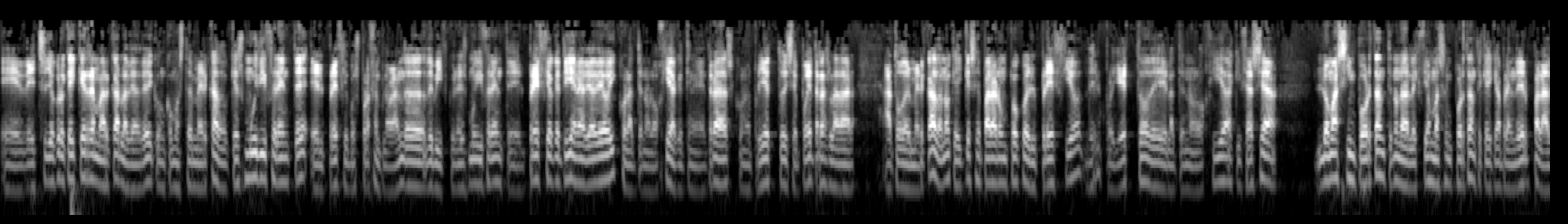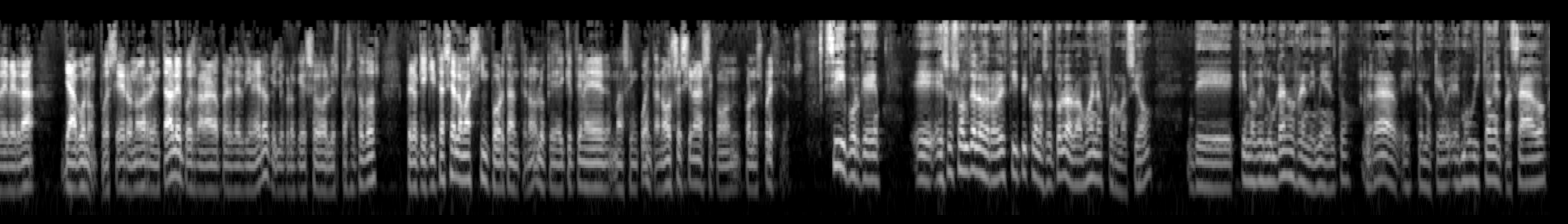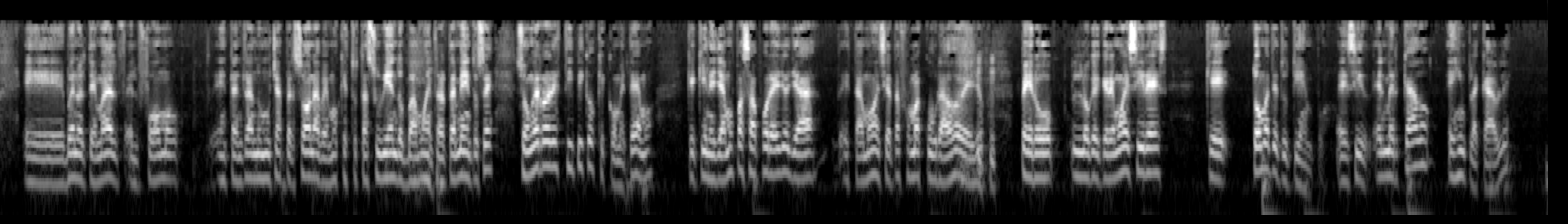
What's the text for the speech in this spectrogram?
eh, de hecho, yo creo que hay que remarcarlo a día de hoy con cómo está el mercado, que es muy diferente el precio. Pues, por ejemplo, hablando de Bitcoin, es muy diferente el precio que tiene a día de hoy con la tecnología que tiene detrás, con el proyecto, y se puede trasladar a todo el mercado, ¿no? Que hay que separar un poco el precio del proyecto, de la tecnología. Quizás sea lo más importante, ¿no? La lección más importante que hay que aprender para de verdad ya, bueno, pues ser o no rentable, puedes ganar o perder dinero, que yo creo que eso les pasa a todos, pero que quizás sea lo más importante, ¿no? Lo que hay que tener más en cuenta, no obsesionarse con, los precios. Sí, porque eh, esos son de los errores típicos, nosotros lo hablamos en la formación, de que nos deslumbran los rendimientos, ¿verdad? Este, lo que hemos visto en el pasado, eh, bueno, el tema del el FOMO, está entrando muchas personas, vemos que esto está subiendo, vamos a entrar también. Entonces, son errores típicos que cometemos, que quienes ya hemos pasado por ellos ya estamos en cierta forma curados de ellos, pero lo que queremos decir es que tómate tu tiempo. Es decir, el mercado es implacable,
